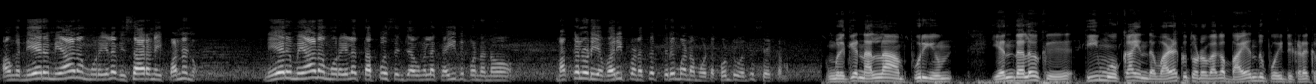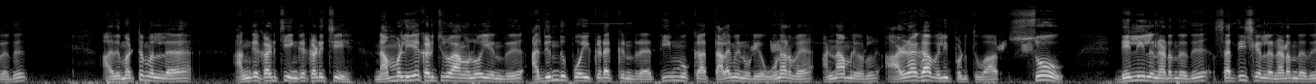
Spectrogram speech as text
அவங்க நேர்மையான முறையில விசாரணை பண்ணணும். நேர்மையான முறையில தப்பு செஞ்சவங்கள கைது பண்ணணும். மக்களுடைய வரிப்பணத்தை திரும்ப நம்மகிட்ட கொண்டு வந்து சேர்க்கணும். உங்களுக்கு நல்லா புரியும். எந்த அளவுக்கு திமுக இந்த வழக்கு தொடர்பாக பயந்து போயிட்டு கிடக்கிறது. அது மட்டுமல்ல அங்கே கடிச்சு இங்கே கடிச்சு நம்மளையே கடிச்சிருவாங்களோ என்று அதிர்ந்து போய் கிடக்கின்ற திமுக தலைமையினுடைய உணர்வை அண்ணாமலை அவர்கள் அழகாக வெளிப்படுத்துவார். ஸோ டெல்லியில் நடந்தது சத்தீஸ்கரில் நடந்தது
